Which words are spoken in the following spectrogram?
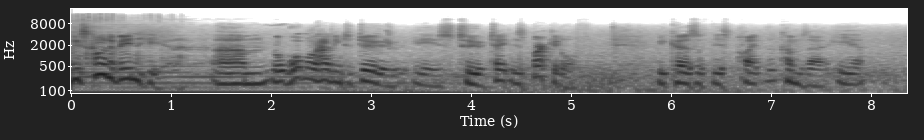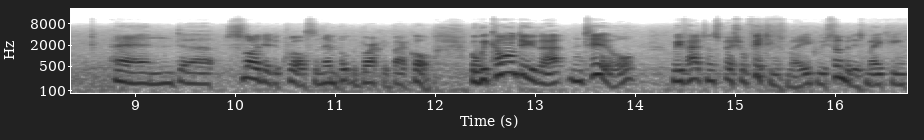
But it's kind of in here. Um, but what we're having to do is to take this bracket off because of this pipe that comes out here and uh, slide it across and then put the bracket back on. But we can't do that until we've had some special fittings made, which somebody's making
